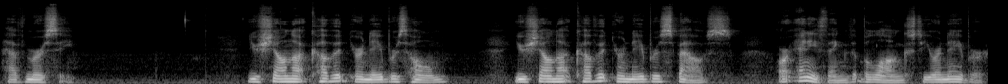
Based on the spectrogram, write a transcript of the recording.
have mercy. You shall not covet your neighbor's home. You shall not covet your neighbor's spouse or anything that belongs to your neighbor.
